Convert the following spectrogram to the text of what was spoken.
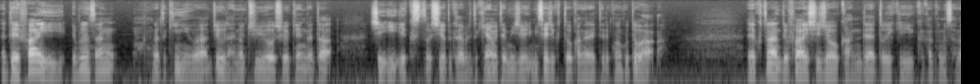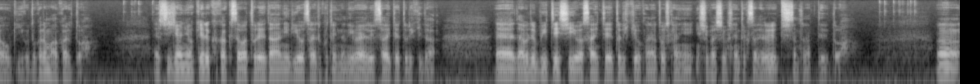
DeFi 分散型金融は従来の中央集権型 CEX と CO と比べると極めて未成熟と考えられている。このことは、えー、異なる DeFi 市場間で取引価格の差が大きいことからもわかると。えー、市場における価格差はトレーダーに利用されることになる、いわゆる裁定取引だ。えー、WBTC は裁定取引を行う投資家にしばしば選択される資産となっていると。うん。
